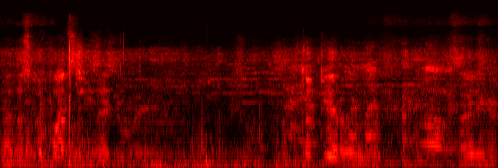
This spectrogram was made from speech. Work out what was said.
Надо скупаться обязательно. Кто первый? Смотри, как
